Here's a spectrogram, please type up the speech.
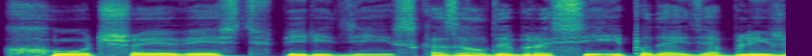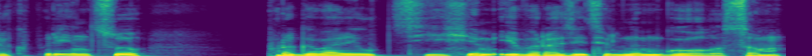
«Худшая весть впереди», — сказал Деброси и, подойдя ближе к принцу, проговорил тихим и выразительным голосом.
